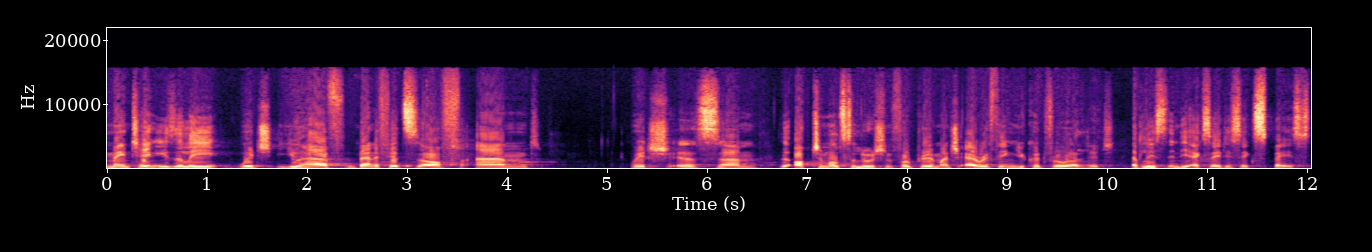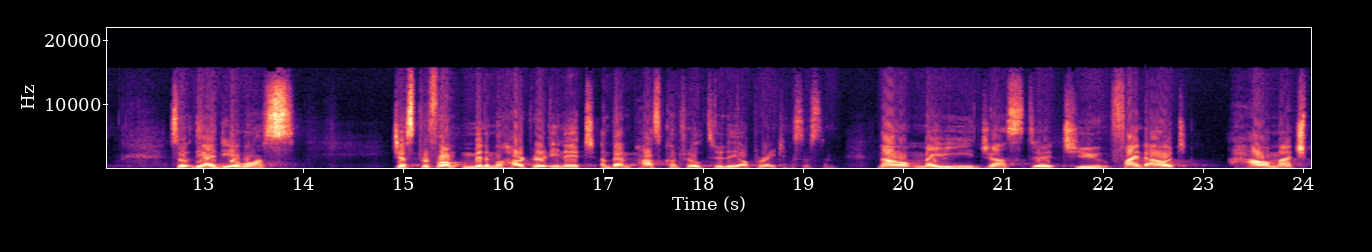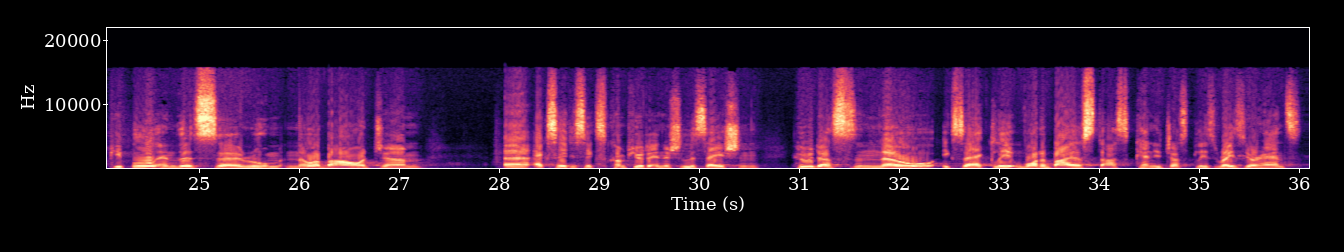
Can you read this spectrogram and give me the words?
maintain easily, which you have benefits of, and which is um, the optimal solution for pretty much everything you could throw at it, at least in the x86 space. So the idea was just perform minimal hardware in it and then pass control to the operating system. Now, maybe just uh, to find out how much people in this uh, room know about um, uh, x86 computer initialization, who doesn't know exactly what a BIOS does? Can you just please raise your hands?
